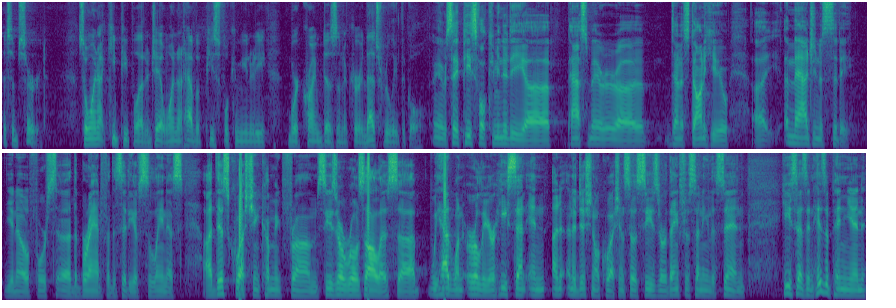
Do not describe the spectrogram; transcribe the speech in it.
That's absurd. So why not keep people out of jail? Why not have a peaceful community where crime doesn't occur? That's really the goal. I would say peaceful community. Uh, past Mayor uh, Dennis Donohue, uh, imagine a city. You know, for uh, the brand for the city of Salinas. Uh, this question coming from Cesar Rosales. Uh, we had one earlier. He sent in an, an additional question. So, Cesar, thanks for sending this in. He says, in his opinion,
